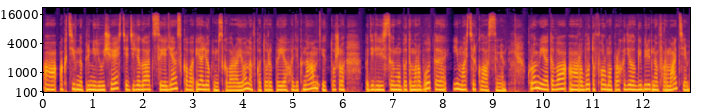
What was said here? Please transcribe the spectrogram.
а, активно приняли участие делегации Ленского и Алекнинского районов, которые приехали к нам и тоже поделились своим опытом работы и мастер-классами. Кроме этого, а, работа форума проходила в гибридном формате.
